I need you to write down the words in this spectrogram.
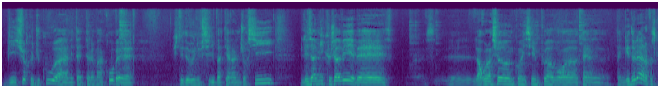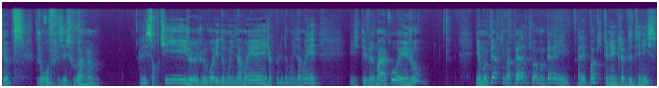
bien sûr que du coup, en étant tellement accro, ben, j'étais devenu célibataire endurci. Les amis que j'avais, ben, euh, la relation commençait un peu à avoir tangué de l'air parce que je refusais souvent les sorties, je, voyais de moins en moins, j'appelais de moins en moins et j'étais vraiment accro. Et un jour, il y a mon père qui m'appelle, tu vois, mon père, à l'époque, il tenait un club de tennis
